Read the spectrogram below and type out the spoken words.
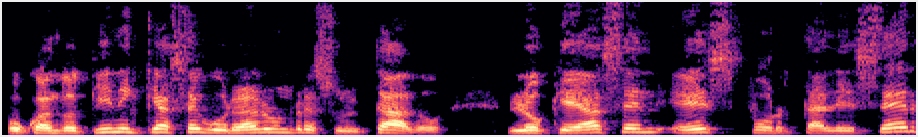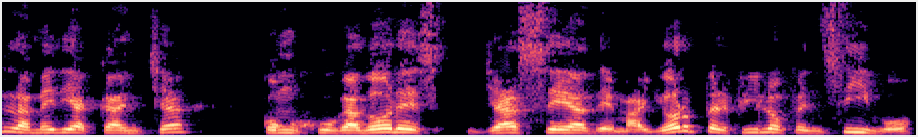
o cuando tienen que asegurar un resultado, lo que hacen es fortalecer la media cancha con jugadores ya sea de mayor perfil ofensivo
